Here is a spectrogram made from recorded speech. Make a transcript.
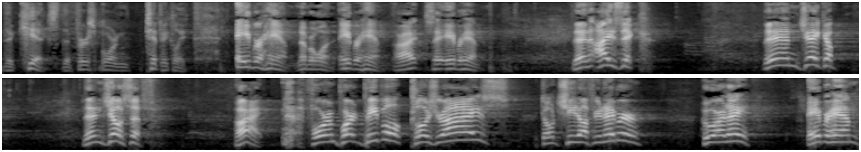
the kids, the firstborn typically. Abraham, number one, Abraham. All right, say Abraham. Then Isaac. Then Jacob. Then Joseph. All right, four important people. Close your eyes. Don't cheat off your neighbor. Who are they? Abraham,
